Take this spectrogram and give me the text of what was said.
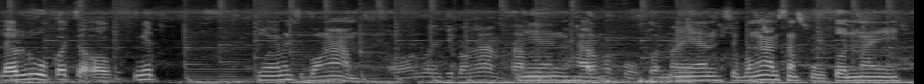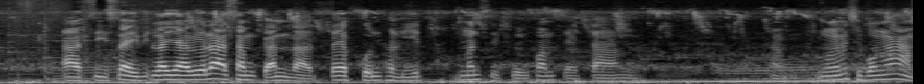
แล้วลูกก็จะออกเม็ด หน่วยมันสิบ่งามอ๋อเมือนที่บ่งามซ้ำแม่นครับซ้ำมาปลูกต้นไม้แม่นสิบ่งามสำปลูกต้นใหม่อาจสิใช้ระยะเวลาซ้ำกันล่ะแต่ผลผลิตมันสิเกิดความแตกต่างครับหน่วยมันสิบ่งาม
